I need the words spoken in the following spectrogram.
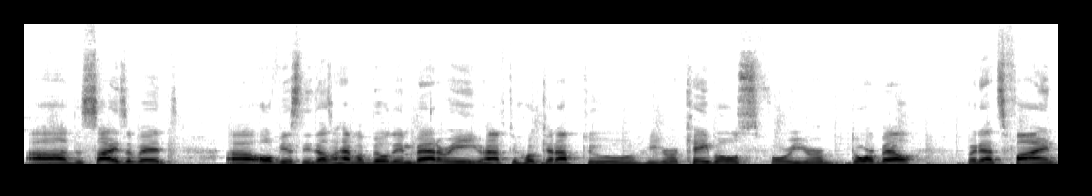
uh, the size of it. Uh, obviously doesn't have a built-in battery. You have to hook it up to your cables for your doorbell, but that's fine.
